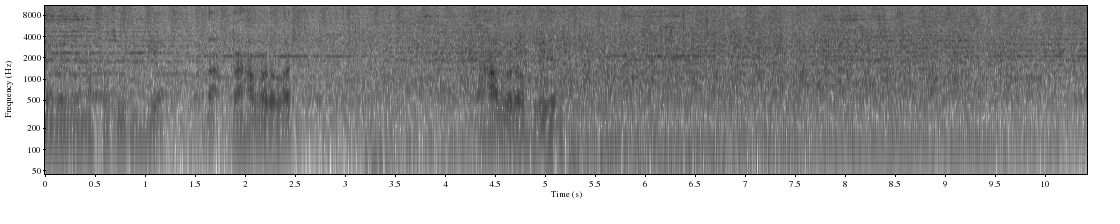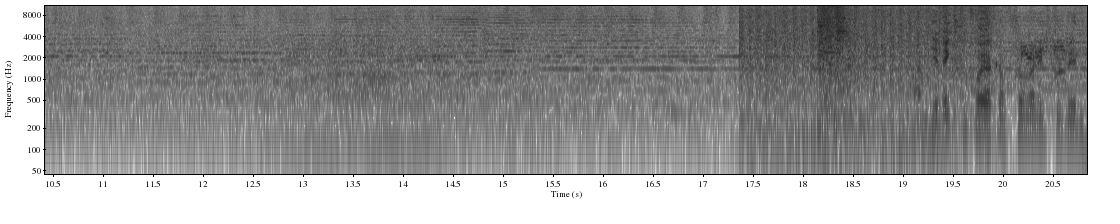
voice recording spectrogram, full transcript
Dann werden wir mal versuchen hier... Na, da haben wir doch was. Da haben wir doch wen. direkten Feuerkampf können wir nicht gewinnen.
